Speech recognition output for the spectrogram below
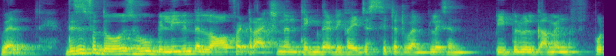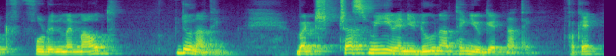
Well, this is for those who believe in the law of attraction and think that if I just sit at one place and people will come and put food in my mouth, do nothing. But trust me, when you do nothing, you get nothing. Okay.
